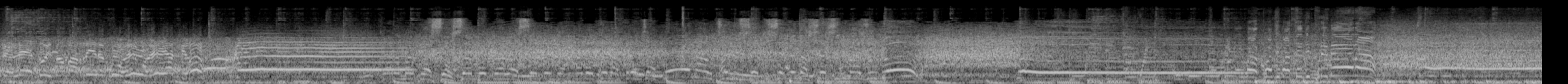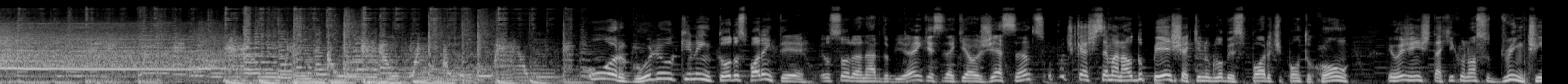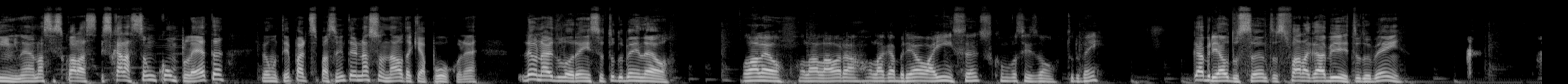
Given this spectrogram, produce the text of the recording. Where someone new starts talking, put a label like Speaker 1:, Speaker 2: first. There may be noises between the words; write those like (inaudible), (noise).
Speaker 1: Pelé, dois na barreira, correu, o rei atirou. Gol!
Speaker 2: O cara pra lá, sambou pra cá, botou na frente a pênalti. Olha o Santos chegando a chance de mais um. Gol!
Speaker 3: Orgulho que nem todos podem ter. Eu sou Leonardo Bianchi, esse daqui é o G Santos, o podcast semanal do Peixe aqui no Globoesporte.com. E hoje a gente tá aqui com o nosso Dream Team, né? A nossa escola, escalação completa. Vamos ter participação internacional daqui a pouco, né? Leonardo Lourenço, tudo bem, Léo?
Speaker 4: Olá, Léo. Olá, Laura. Olá, Gabriel. Aí em Santos, como vocês vão? Tudo bem?
Speaker 3: Gabriel dos Santos, fala Gabi, tudo bem?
